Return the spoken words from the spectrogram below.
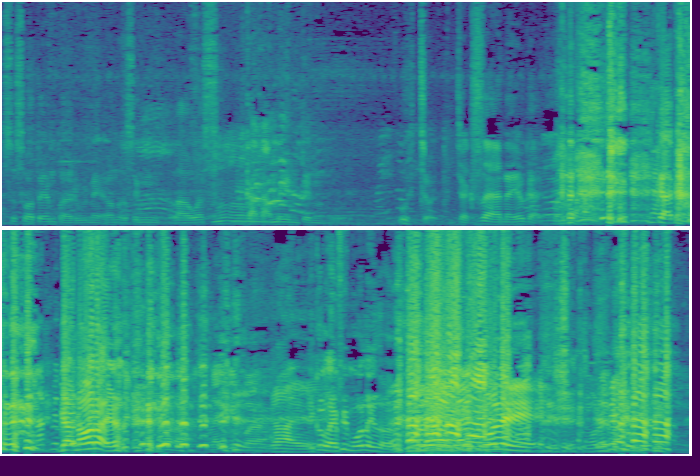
sesuatu yang baru nek ono sing lawas Mm-mm. gak tak maintain Uh, cok, bijaksana ya gak gak Tapi- gak norak ya. Lagi Pak. Iku Levi mulai soalnya. boleh.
